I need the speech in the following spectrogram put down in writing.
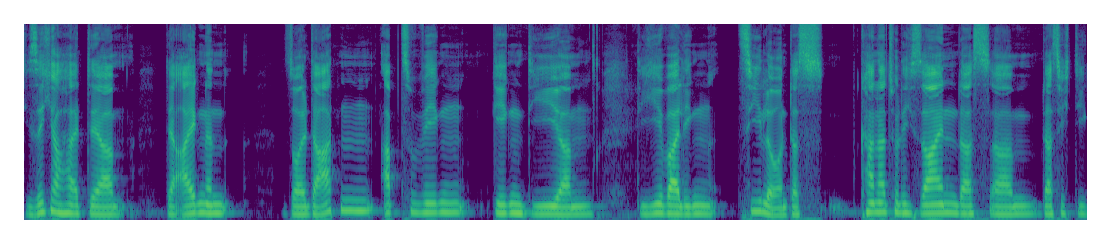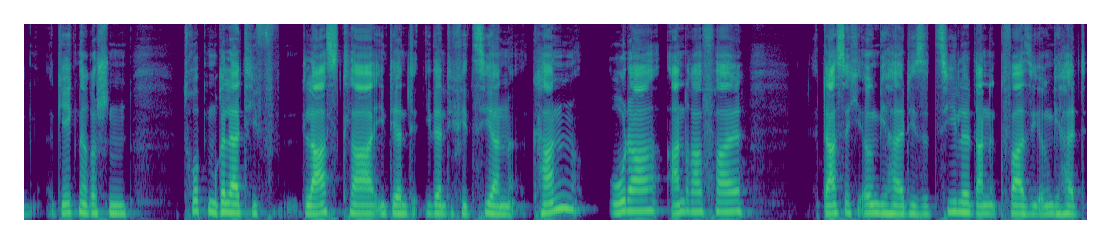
die Sicherheit der, der eigenen Soldaten abzuwägen gegen die, ähm, die jeweiligen Ziele. Und das kann natürlich sein, dass, ähm, dass sich die gegnerischen Truppen relativ glasklar identifizieren kann. Oder anderer Fall, dass sich irgendwie halt diese Ziele dann quasi irgendwie halt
